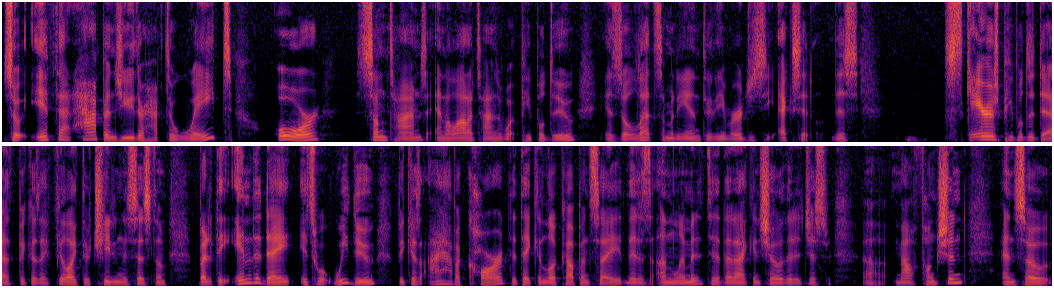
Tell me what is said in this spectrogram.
So if that happens, you either have to wait or sometimes, and a lot of times, what people do is they'll let somebody in through the emergency exit. This scares people to death because they feel like they're cheating the system. But at the end of the day, it's what we do because I have a card that they can look up and say that is unlimited, that I can show that it just uh, malfunctioned. And so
